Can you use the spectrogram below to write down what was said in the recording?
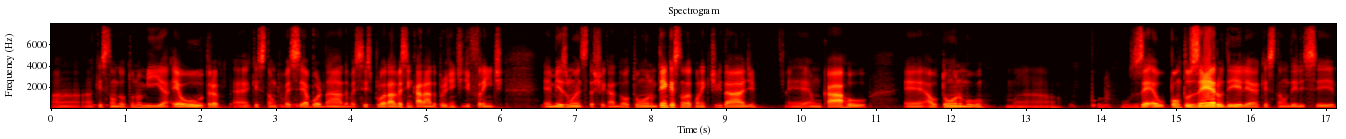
à, à questão da autonomia. É outra é, questão que vai ser abordada, vai ser explorada, vai ser encarada por gente de frente, é, mesmo antes da chegada do autônomo. Tem a questão da conectividade. É um carro autônomo, uma, o, zero, o, ponto zero dele é a questão dele ser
